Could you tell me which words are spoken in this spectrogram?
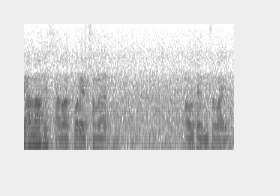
আল্লাহ হাফেজ আবার পরে এক সময় আসব। ভালো থাকবেন সবাই।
